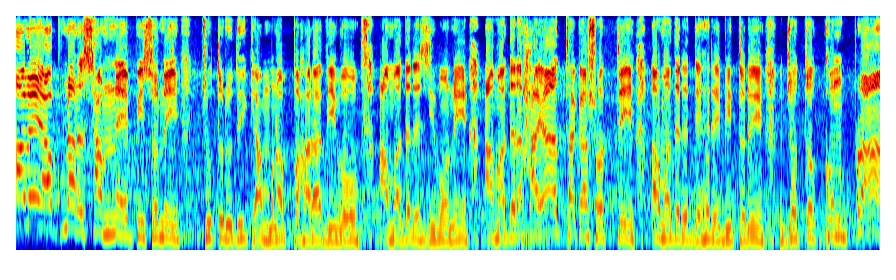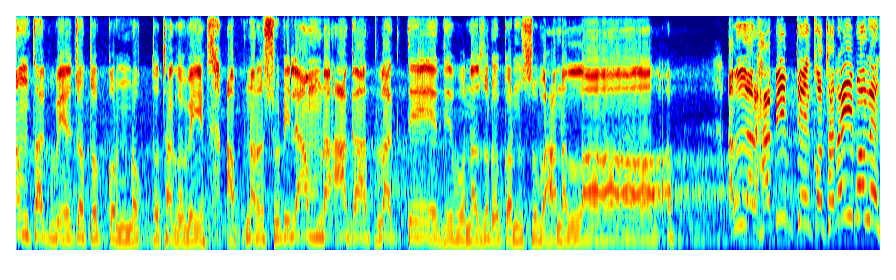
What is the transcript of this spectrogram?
বামে আপনার সামনে, পিছনে চতুর্দিকে আমরা পাহারা দিব। আমাদের জীবনে, আমাদের হায়াত থাকা সত্ত্বে, আমাদের দেহের ভিতরে যতক্ষণ প্রাণ থাকবে, যতক্ষণ রক্ত থাকবে, আপনার শরীরে আমরা আঘাত লাগতে দেব না যতক্ষণ সুবাহান আল্লাহর হাবিব এই কথাটাই বলেন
